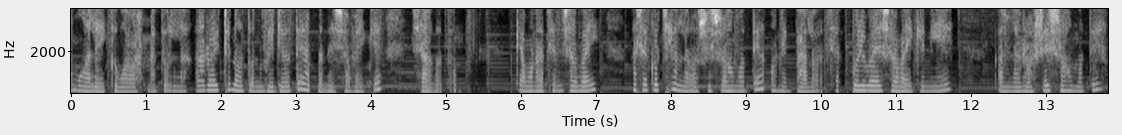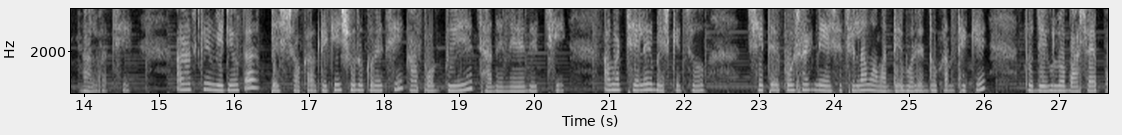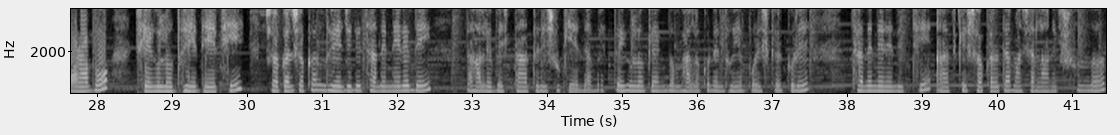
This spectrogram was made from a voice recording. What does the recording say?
আসসালামু আলাইকুম রহমতুল্লাহ। আরও একটি নতুন ভিডিওতে আপনাদের সবাইকে স্বাগতম। কেমন আছেন সবাই? আশা করছি আল্লাহর অশেষ রহমতে অনেক ভালো আছেন। পরিবারের সবাইকে নিয়ে আল্লাহর অশেষ রহমতে ভালো আছি। আর আজকের ভিডিওটা বেশ সকাল থেকেই শুরু করেছি। কাপড় ধুয়ে ছাদে নেড়ে দিচ্ছি। আমার ছেলের বেশ কিছু শীতের পোশাক নিয়ে এসেছিলাম আমার দেবরের দোকান থেকে। তো যেগুলো বাসায় পরাবো, সেগুলো ধুয়ে দিয়েছি। সকাল সকাল ধুয়ে যদি ছাদে নেড়ে দেই, তাহলে বেশ তাড়াতাড়ি শুকিয়ে যাবে। তো এগুলোকে একদম ভালো করে ধুয়ে পরিষ্কার করে ছাদে নেড়ে দিচ্ছি। আর আজকের সকালটা মাসাল্লাহ অনেক সুন্দর।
